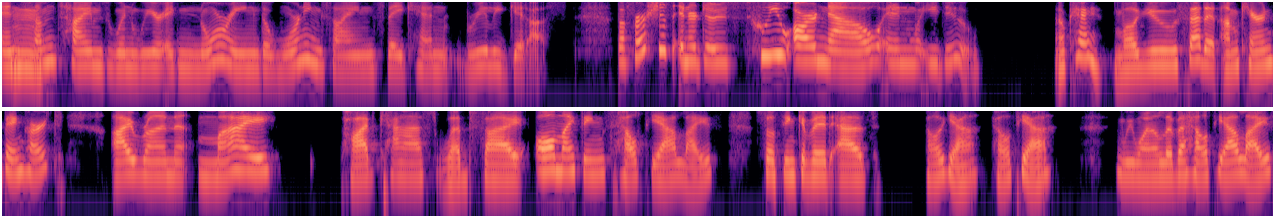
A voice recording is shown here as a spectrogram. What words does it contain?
And mm. sometimes when we're ignoring the warning signs, they can really get us. But first, just introduce who you are now and what you do. Okay. Well, you said it. I'm Karin Binghart. I run my podcast, website, all my things health, yeah, life. So think of it as hell yeah, health, yeah. We want to live a health, yeah, life.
